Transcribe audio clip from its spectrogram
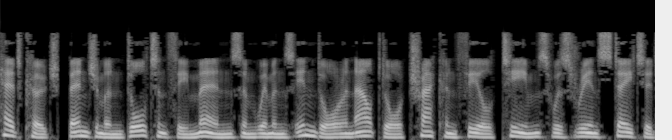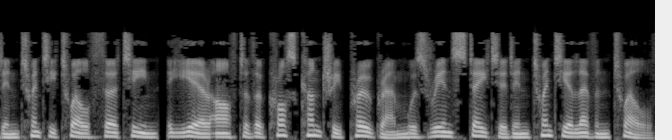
Head coach, Benjamin Daltonthi men's and women's indoor and outdoor track and field teams was reinstated in 2012–13, a year after the cross-country program was reinstated in 2011–12.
